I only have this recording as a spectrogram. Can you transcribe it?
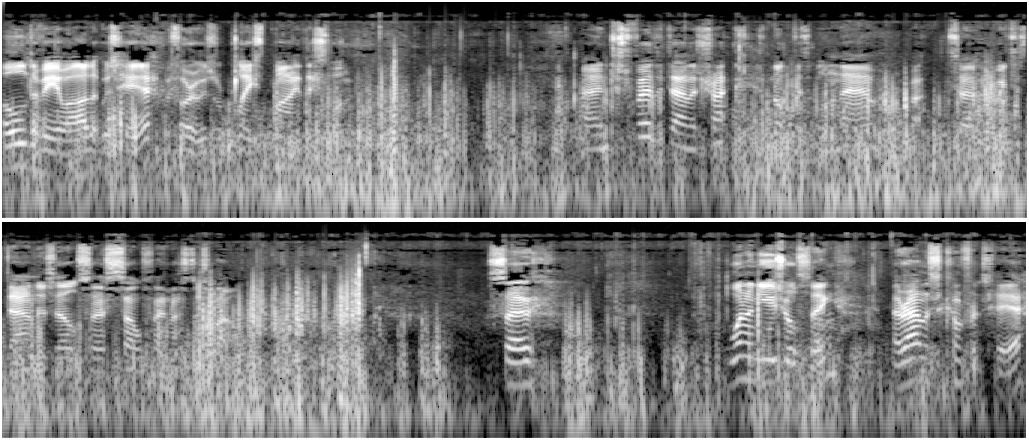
older VOR that was here before it was replaced by this one. And just further down the track, not visible now, but uh, meters down, there's also a cell phone mast as well. So one unusual thing, around the circumference here,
